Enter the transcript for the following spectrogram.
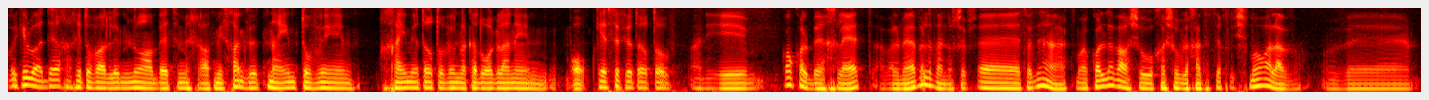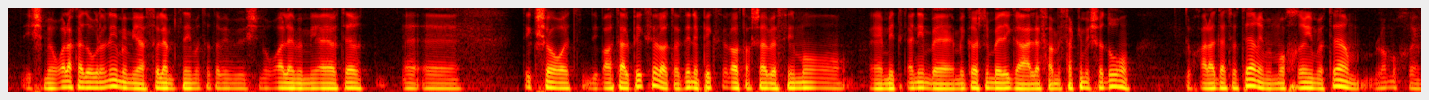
וכאילו הדרך הכי טובה למנוע בעצם מכירת משחק זה תנאים טובים, חיים יותר טובים לכדורגלנים, או כסף יותר טוב. אני, קודם כל בהחלט, אבל מעבר לזה אני חושב שאתה יודע, כמו כל דבר שהוא חשוב לך, אתה צריך לשמור עליו, וישמרו על הכדורגלנים, הם יעשו להם תנאים יותר טובים, וישמרו עליהם, הם יהיה יותר אה, אה, תקשורת. דיברת על פיקסלות, אז הנה פיקסלות עכשיו ישימו אה, מתקנים במגרשים בליגה א', המשחקים ישדרו. תוכל לדעת יותר, אם הם מוכרים יותר, לא מוכרים,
